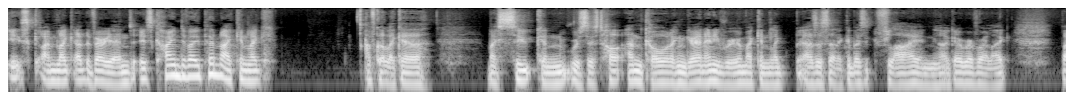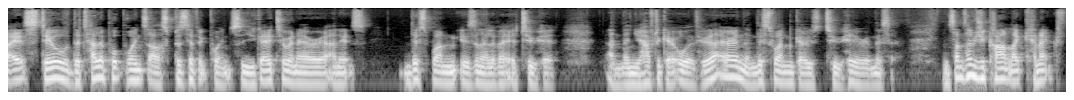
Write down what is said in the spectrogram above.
it's I'm like at the very end. It's kind of open. I can like I've got like a my suit can resist hot and cold. I can go in any room. I can like as I said, I can basically fly and I go wherever I like. But it's still the teleport points are specific points. So you go to an area and it's this one is an elevator to here, and then you have to go all the way through that area, and then this one goes to here in this area. And sometimes you can't like connect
